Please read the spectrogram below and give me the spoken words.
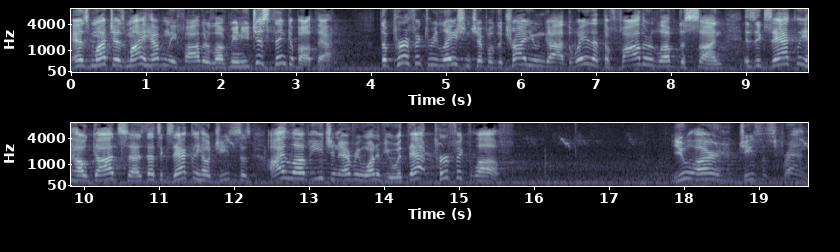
as much as my heavenly Father loved me. And you just think about that. The perfect relationship of the triune God, the way that the Father loved the Son, is exactly how God says, that's exactly how Jesus says, I love each and every one of you with that perfect love. You are Jesus' friend.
